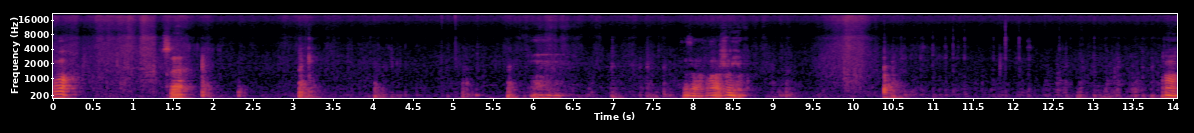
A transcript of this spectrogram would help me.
О, все. М. Заглажуємо. О,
